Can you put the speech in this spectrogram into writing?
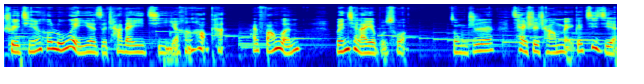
水芹和芦苇叶子插在一起也很好看，还防蚊，闻起来也不错。总之，菜市场每个季节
